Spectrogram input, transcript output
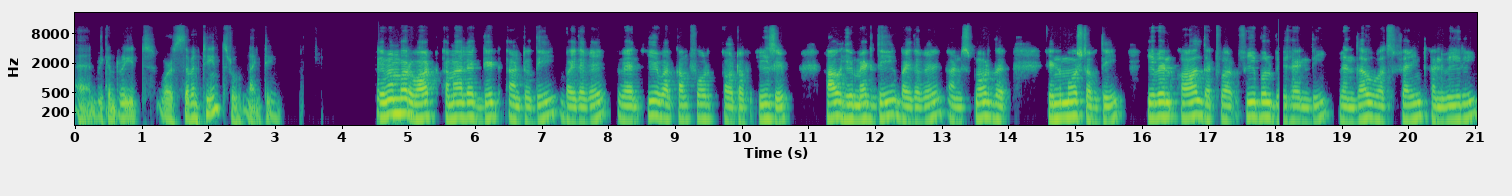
And we can read verse 17 through 19. Remember what Amalek did unto thee by the way when ye were come forth out of Egypt, how he met thee by the way and smote the inmost of thee, even all that were feeble behind thee, when thou wast faint and weary,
